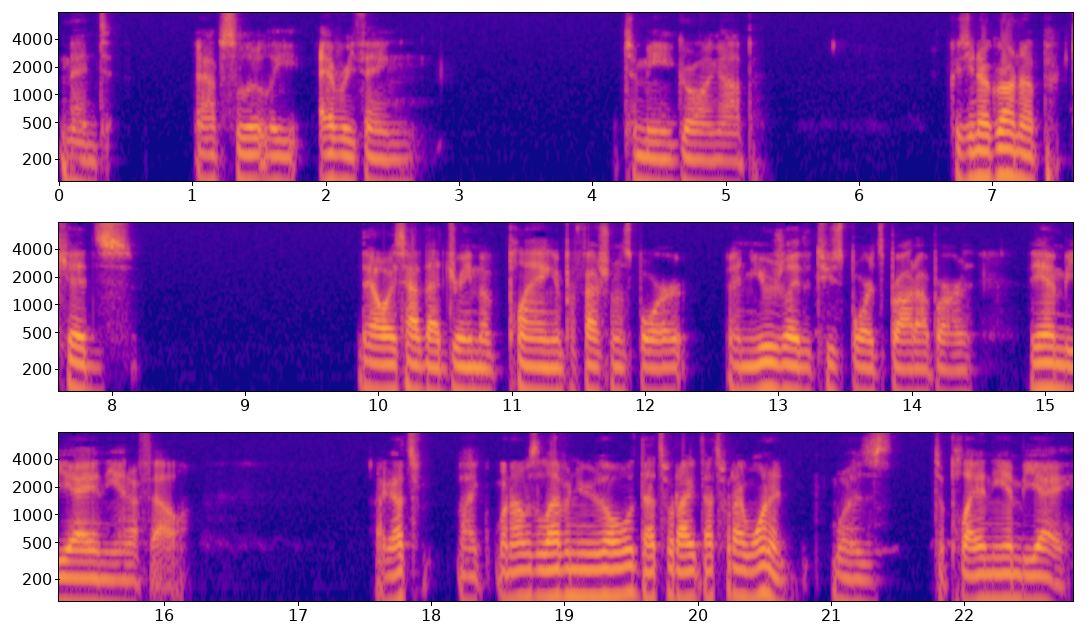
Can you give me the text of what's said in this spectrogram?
meant absolutely everything to me growing up. Cuz you know growing up kids they always have that dream of playing a professional sport and usually the two sports brought up are the NBA and the NFL. Like that's like when I was 11 years old, that's what I that's what I wanted was to play in the NBA.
